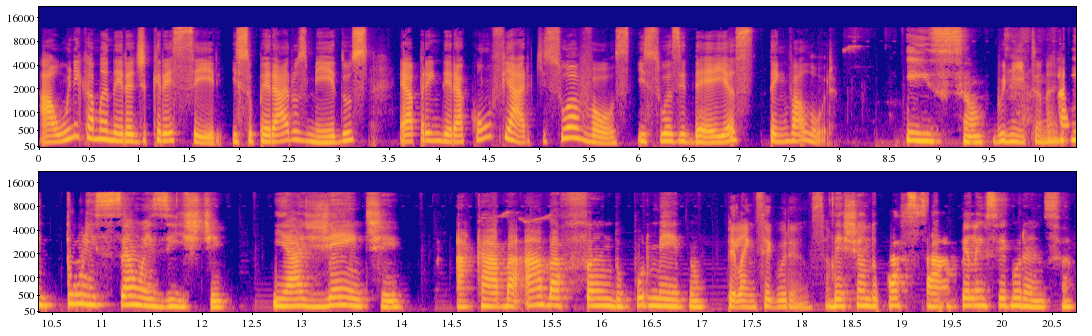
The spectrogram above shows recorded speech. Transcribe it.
A única maneira de crescer e superar os medos é aprender a confiar que sua voz e suas ideias têm valor. Isso. Bonito, né? A intuição existe e a gente acaba abafando por medo. Pela insegurança. Deixando passar pela insegurança.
